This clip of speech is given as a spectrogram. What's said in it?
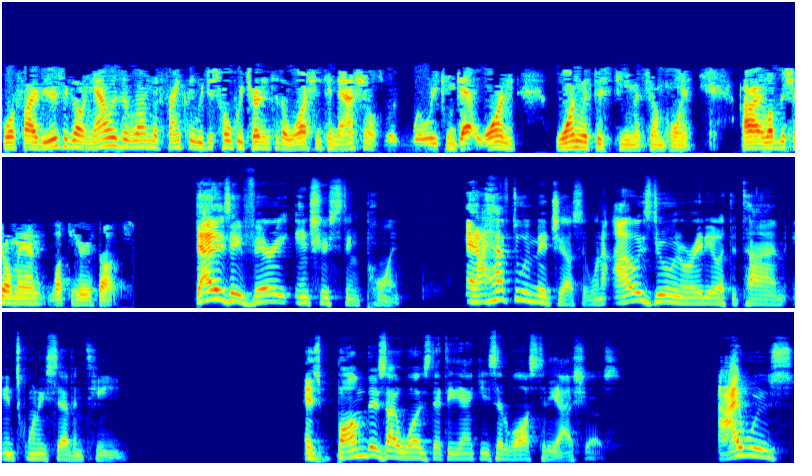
four or five years ago now is a run that, frankly, we just hope we turn into the Washington Nationals, where, we can get one one with this team at some point. All right, love the show, man. Love to hear your thoughts. That is a very interesting point. And I have to admit, Justin, when I was doing radio at the time in 2017, as bummed as I was that the Yankees had lost to the Astros, I was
